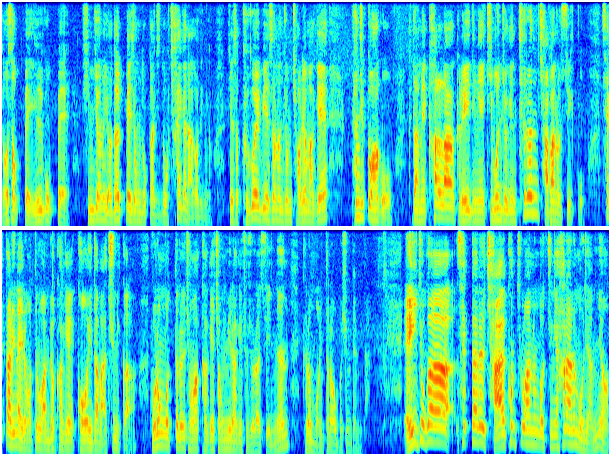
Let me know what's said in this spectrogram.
6배, 7배, 심지어는 8배 정도까지도 차이가 나거든요. 그래서 그거에 비해서는 좀 저렴하게 편집도 하고 그 다음에 칼라 그레이딩의 기본적인 틀은 잡아 놓을 수 있고 색깔이나 이런 것들은 완벽하게 거의 다 맞추니까 그런 것들을 정확하게 정밀하게 조절할 수 있는 그런 모니터라고 보시면 됩니다. A조가 색깔을 잘 컨트롤하는 것 중에 하나는 뭐냐면요.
